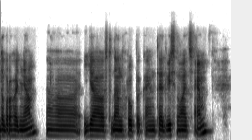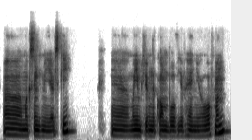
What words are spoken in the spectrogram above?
доброго дня. Е, Я студент групи КНТ 212М е, Максим Змієвський. Е, Моїм керівником був Євгеній Гофман.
